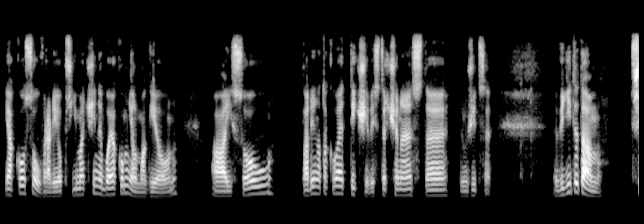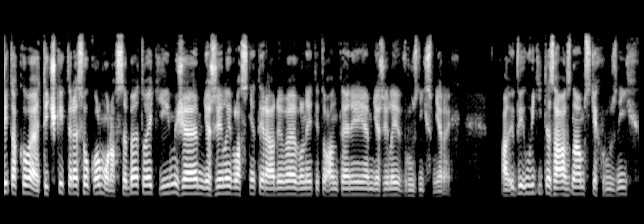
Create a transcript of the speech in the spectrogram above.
jako jsou v radiopřijímači nebo jako měl Magion a jsou tady na takové tyči vystrčené z té družice. Vidíte tam tři takové tyčky, které jsou kolmo na sebe, to je tím, že měřili vlastně ty rádiové vlny, tyto antény je měřili v různých směrech. A vy uvidíte záznam z těch různých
